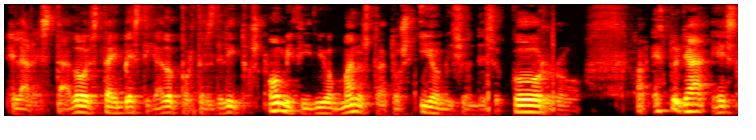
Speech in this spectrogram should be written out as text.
El arrestado está investigado por tres delitos, homicidio, malos tratos y omisión de socorro. esto ya es,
